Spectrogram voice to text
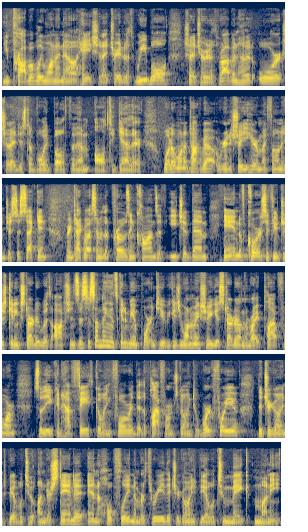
you probably want to know hey, should I trade with Webull? Should I trade with Robinhood? Or should I just avoid both of them altogether? What I want to talk about, we're going to show you here on my phone in just a second. We're going to talk about some of the pros and cons of each of them. And of course, if you're just getting started with options, this is something that's going to be important to you because you want to make sure you get started on the right platform so that you can have faith going forward that the platform is going to work for you, that you're going going to be able to understand it, and hopefully, number three, that you're going to be able to make money.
